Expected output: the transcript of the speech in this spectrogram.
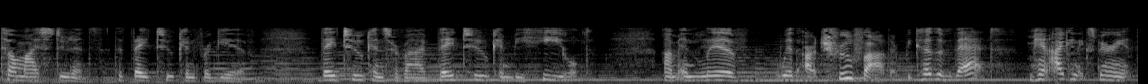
tell my students that they too can forgive. They too can survive. They too can be healed um, and live with our true Father. Because of that, man, I can experience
